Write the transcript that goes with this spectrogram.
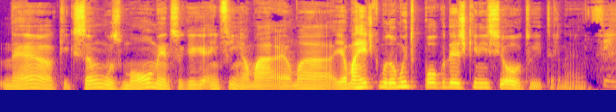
né? O que, que são os moments, o que, que- enfim, é uma, é, uma, é uma rede que mudou muito pouco desde que iniciou o Twitter, né? Sim.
